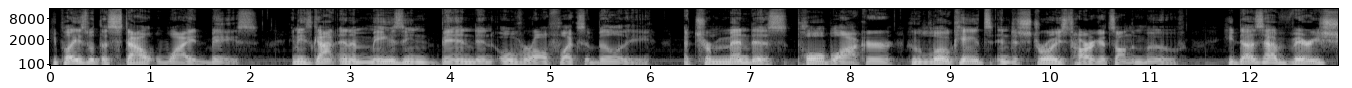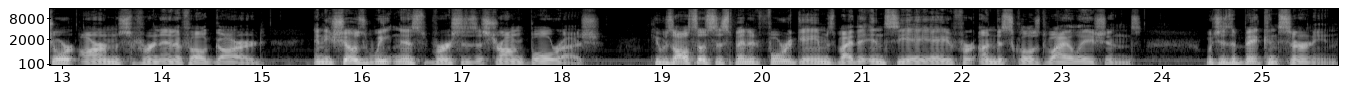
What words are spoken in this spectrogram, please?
He plays with a stout, wide base, and he's got an amazing bend and overall flexibility. A tremendous pole blocker who locates and destroys targets on the move. He does have very short arms for an NFL guard, and he shows weakness versus a strong bull rush. He was also suspended four games by the NCAA for undisclosed violations, which is a bit concerning.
